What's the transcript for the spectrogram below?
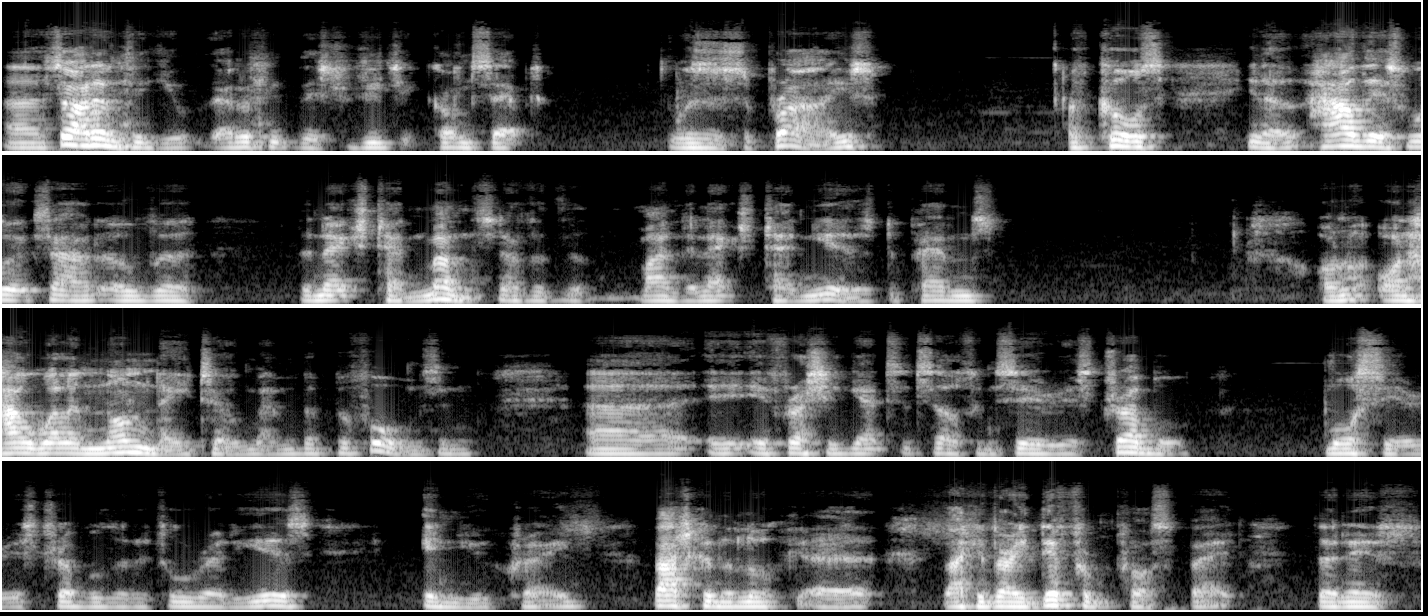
Uh, so I don't think you, I don't think the strategic concept was a surprise. Of course, you know how this works out over the next ten months, never mind the next ten years, depends on on how well a non-NATO member performs. And uh, if Russia gets itself in serious trouble, more serious trouble than it already is in Ukraine, that's going to look uh, like a very different prospect than if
